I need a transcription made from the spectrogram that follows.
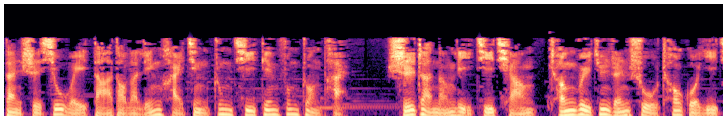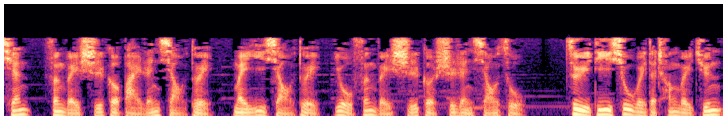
但是修为达到了林海境中期巅峰状态。实战能力极强，城卫军人数超过一千，分为十个百人小队，每一小队又分为十个十人小组。最低修为的城卫军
